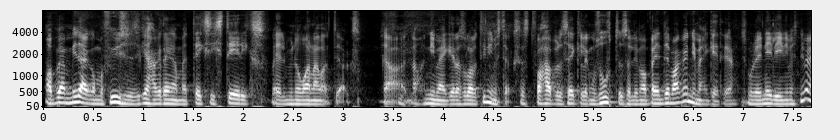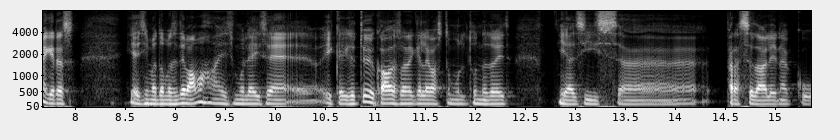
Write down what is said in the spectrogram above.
ma pean midagi oma füüsilise kehaga tegema, et eksisteeriks veel minu vanemate jaoks ja noh, nimekirjas olevate inimeste jaoks, sest vahepeal see, kellega ma suhtes olin, ma panin temaga nimekirja, siis mul oli neli inimest nimekirjas. ja siis ma tõmbasin tema maha ja siis mul jäi see ikkagi see töökaaslane, kelle vastu mul tunded olid. ja siis äh, pärast seda oli nagu,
